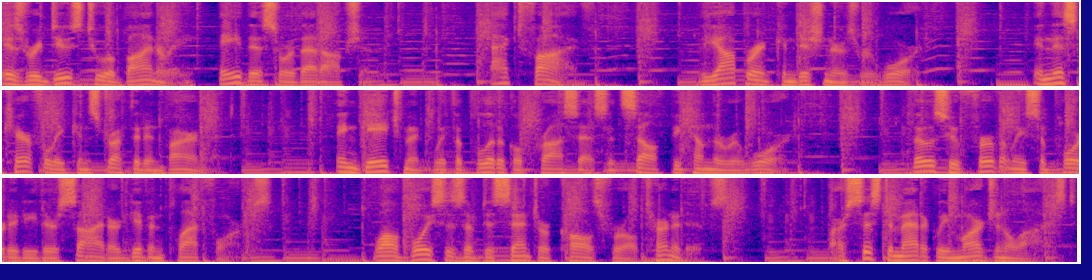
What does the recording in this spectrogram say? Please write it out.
is reduced to a binary, a this or that option. Act 5. The operant conditioner's reward. In this carefully constructed environment, Engagement with the political process itself become the reward. Those who fervently supported either side are given platforms. While voices of dissent or calls for alternatives are systematically marginalized.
